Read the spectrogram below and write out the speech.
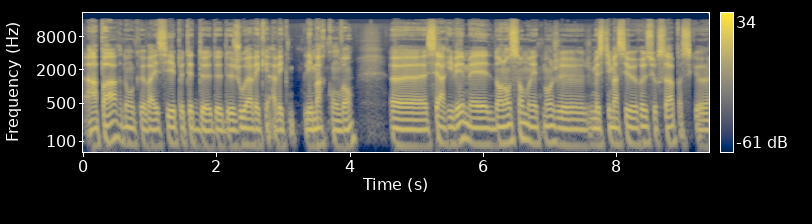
à part. Donc, va essayer peut-être de, jouer avec, avec les marques qu'on vend. C'est arrivé, mais dans l'ensemble, honnêtement, je, m'estime assez heureux sur ça parce que,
